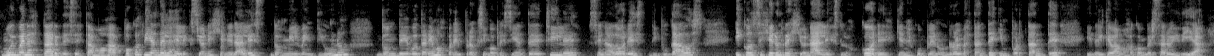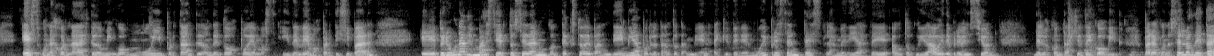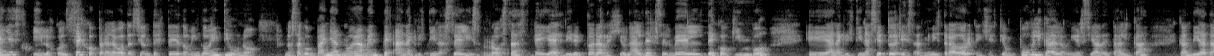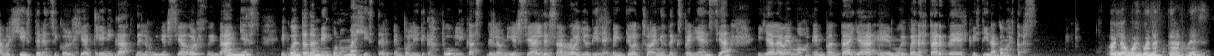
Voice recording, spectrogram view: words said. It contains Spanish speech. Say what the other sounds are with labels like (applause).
Muy buenas tardes, estamos a pocos días de las elecciones generales 2021, donde votaremos por el próximo presidente de Chile, senadores, diputados y consejeros regionales, los CORES, quienes cumplen un rol bastante importante y del que vamos a conversar hoy día. Es una jornada este domingo muy importante donde todos podemos y debemos participar. Eh, pero una vez más, cierto, se da en un contexto de pandemia, por lo tanto también hay que tener muy presentes las medidas de autocuidado y de prevención de los contagios de COVID. Para conocer los detalles y los consejos para la votación de este domingo 21, nos acompaña nuevamente Ana Cristina Celis Rosas. Ella es directora regional del CERVEL de Coquimbo. Eh, Ana Cristina, cierto, es administrador en gestión pública de la Universidad de Talca, candidata a magíster en psicología clínica de la Universidad Adolfo Ibáñez y cuenta también con un magíster en políticas públicas de la Universidad del Desarrollo. Tiene 28 años de experiencia y ya la vemos en pantalla. Eh, muy buenas tardes, Cristina. ¿Cómo estás? Hola, muy buenas tardes.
